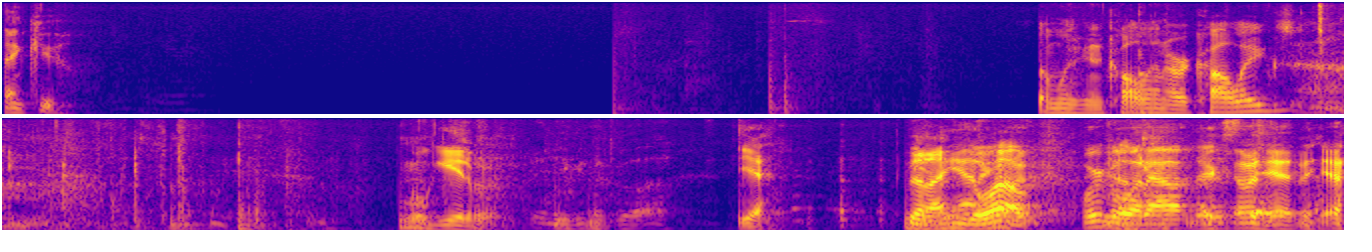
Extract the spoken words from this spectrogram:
Thank you. Someone can call in our colleagues? We'll get them. Yeah. Then I can go out. We're going out. They're coming in, yeah.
